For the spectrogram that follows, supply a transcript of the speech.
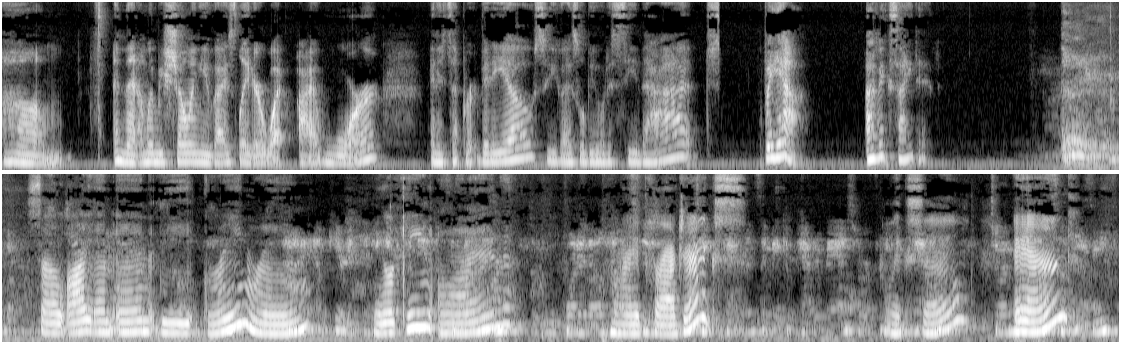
Um, and then I'm going to be showing you guys later what I wore in a separate video. So you guys will be able to see that. But yeah, I'm excited. So I am in the green room working on my projects like so. And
